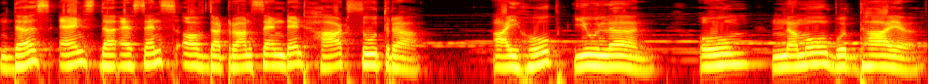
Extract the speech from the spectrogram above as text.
Thus ends the essence of the Transcendent Heart Sutra. I hope you learn. Om Namo Buddhaya.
